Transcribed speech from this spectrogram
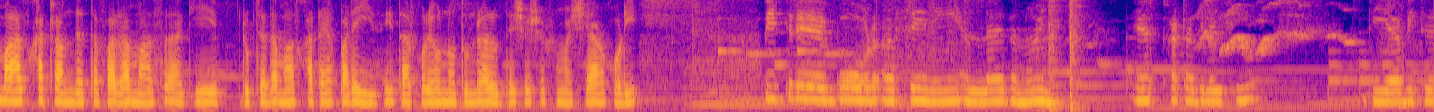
মাছ খাটলাম দেখতে পারা মাছ আর কি রূপচাঁদা মাছ খাটা একবারে ইজি তারপরেও নতুনরার উদ্দেশ্যে সবসময় শেয়ার করি ভিতরে বর আছে নি, আল্লাহ জানোই এক কাটা দিলাইছি দিয়া ভিতরে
